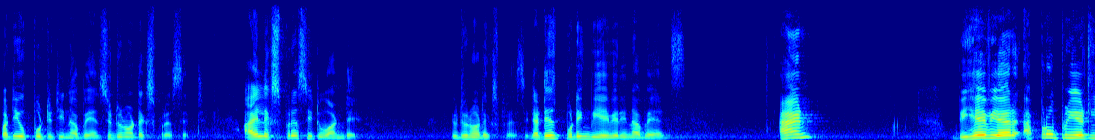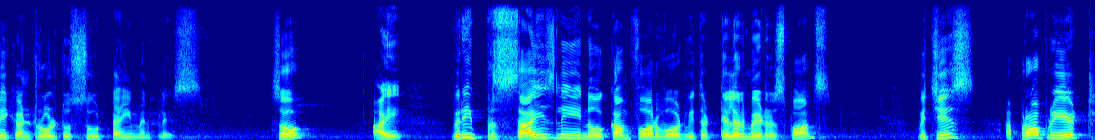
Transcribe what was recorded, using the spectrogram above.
but you put it in abeyance, you do not express it. I will express it one day, you do not express it. That is putting behavior in abeyance. And behavior appropriately controlled to suit time and place. So, I very precisely you know come forward with a tailor made response, which is appropriate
